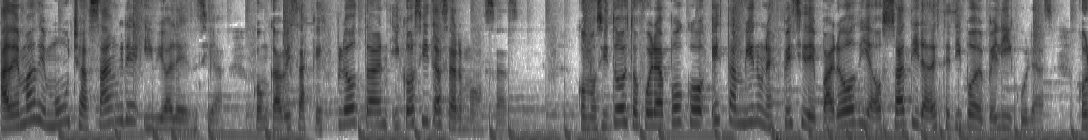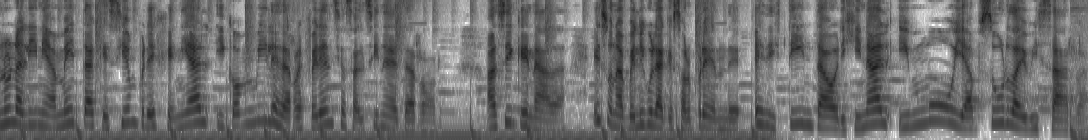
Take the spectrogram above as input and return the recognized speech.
además de mucha sangre y violencia, con cabezas que explotan y cositas hermosas. Como si todo esto fuera poco, es también una especie de parodia o sátira de este tipo de películas, con una línea meta que siempre es genial y con miles de referencias al cine de terror. Así que nada, es una película que sorprende, es distinta, original y muy absurda y bizarra.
